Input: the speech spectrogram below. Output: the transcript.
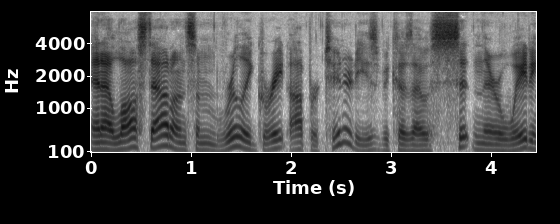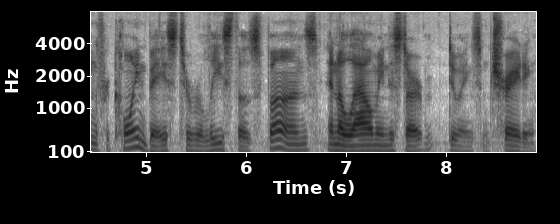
and I lost out on some really great opportunities because I was sitting there waiting for Coinbase to release those funds and allow me to start doing some trading.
